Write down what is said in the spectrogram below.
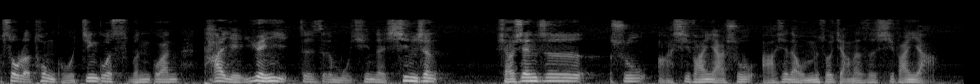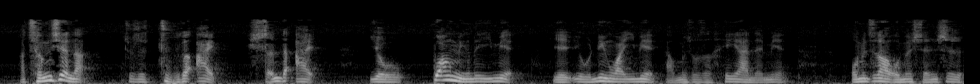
受了痛苦，经过死门关，他也愿意。这是这个母亲的心声。小先知书啊，西凡雅书啊，现在我们所讲的是西凡雅啊，呈现的就是主的爱，神的爱，有光明的一面，也有另外一面啊。我们说是黑暗的面。我们知道，我们神是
